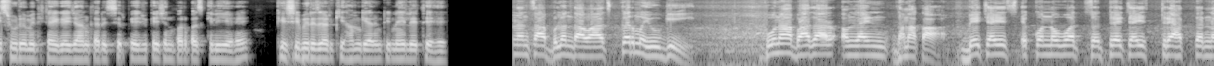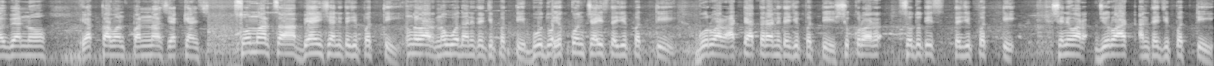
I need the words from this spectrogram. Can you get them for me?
इस वीडियो में दिखाई गई जानकारी सिर्फ एजुकेशन पर्पज के लिए है। किसी भी रिजल्ट की हम गारंटी नहीं लेते हैं। बुलंद आवाज कर्मयोगी। पुन्हा बाजार ऑनलाईन धमाका। बेचाळीस एकोणनव्वद त्रेचाळीस त्र्याहत्तर नव्याण्णव एक्कावन्न पन्नास एक्क्याऐंशी. सोमवारचा ब्याऐंशी आणि त्याची पत्ती. मंगळवार नव्वद आणि त्याची पत्ती. बुधवार एकोणचाळीस त्याची पत्ती. गुरुवार अठ्ठ्याहत्तर आणि त्याची पत्ती. शुक्रवार सदोतीस त्याची पत्ती. शनिवार झिरो आठ आणि त्याची पत्ती.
